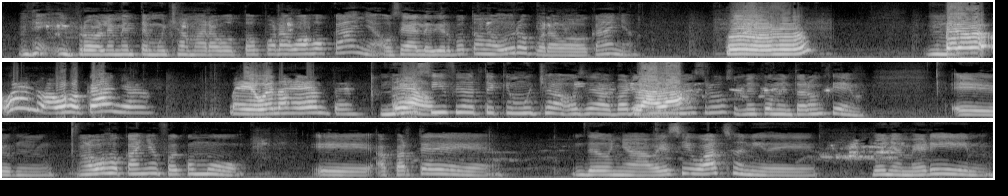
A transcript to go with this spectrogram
y probablemente mucha Mara votó por Aguajo Caña. O sea, le dio el voto a Maduro por Aguajo Caña. Mm. Pero bueno, Aguajo Caña. Medio buena gente. No, sí, fíjate que mucha, o sea, varios maestros me comentaron que eh, Aguajo Caña fue como, eh, aparte de, de doña Bessie Watson y de doña Mary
